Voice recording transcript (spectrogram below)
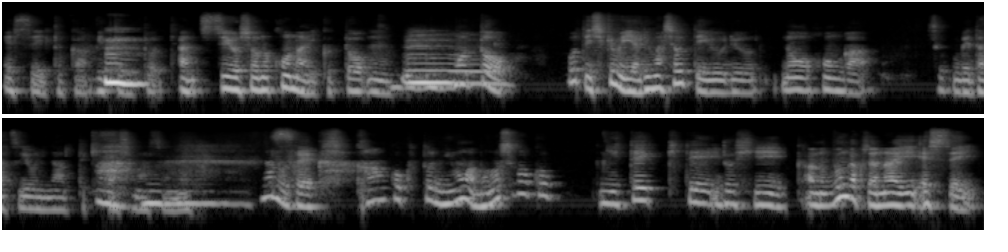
エッセイとか見てると、あの実用書のコーナー行くと。もっと、もっと一生懸命やりましょうっていう流の本がすごく目立つようになってきがしますよね。なので、韓国と日本はものすごく似てきているし、あの文学じゃないエッセイ、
